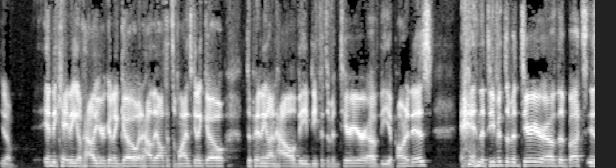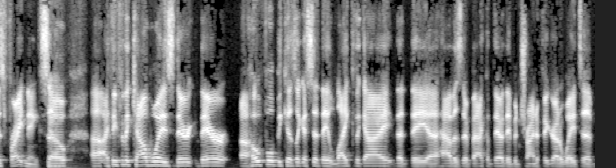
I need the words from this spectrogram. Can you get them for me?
you know, indicating of how you're going to go and how the offensive line is going to go, depending on how the defensive interior of the opponent is. And the defensive interior of the Bucs is frightening. So yeah. uh, I think for the Cowboys, they're they're uh, hopeful because, like I said, they like the guy that they uh, have as their backup there. They've been trying to figure out a way to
